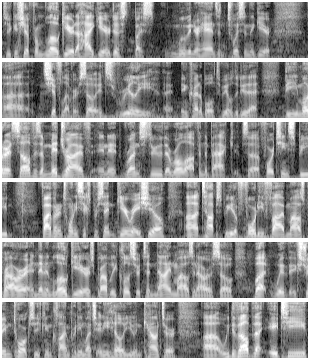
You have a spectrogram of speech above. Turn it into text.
So you can shift from low gear to high gear just by moving your hands and twisting the gear uh, shift lever. So it's really uh, incredible to be able to do that. The motor itself is a mid drive and it runs through the Rohloff in the back. It's a 14 speed. 526% gear ratio, uh, top speed of 45 miles per hour, and then in low gear it's probably closer to 9 miles an hour or so, but with extreme torque so you can climb pretty much any hill you encounter. Uh, we developed the AT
